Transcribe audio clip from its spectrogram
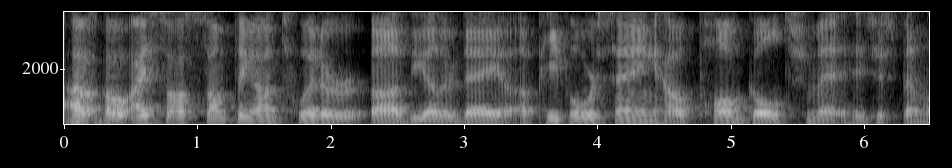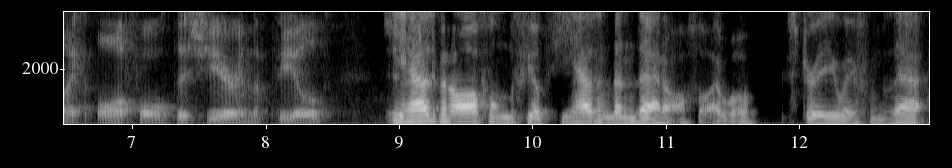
Uh, oh, I saw something on Twitter uh, the other day. Uh, people were saying how Paul Goldschmidt has just been like awful this year in the field. He has been awful in the field. He hasn't been that awful. I will stray away from that.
